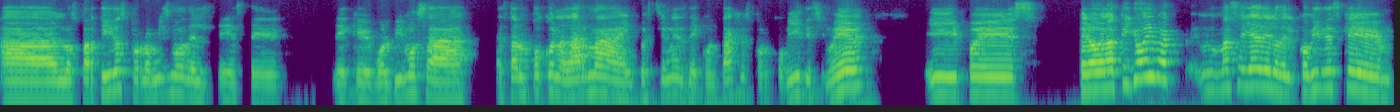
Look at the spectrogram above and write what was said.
a los partidos por lo mismo del, este, de que volvimos a, estar un poco en alarma en cuestiones de contagios por COVID-19. Y pues, pero lo que yo iba más allá de lo del COVID es que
